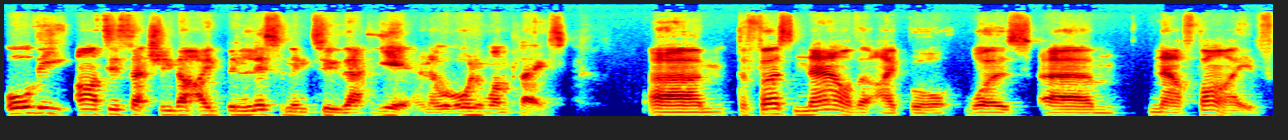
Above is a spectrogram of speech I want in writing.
all the artists actually that I'd been listening to that year, and they were all in one place. Um, the first Now that I bought was um, Now Five,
